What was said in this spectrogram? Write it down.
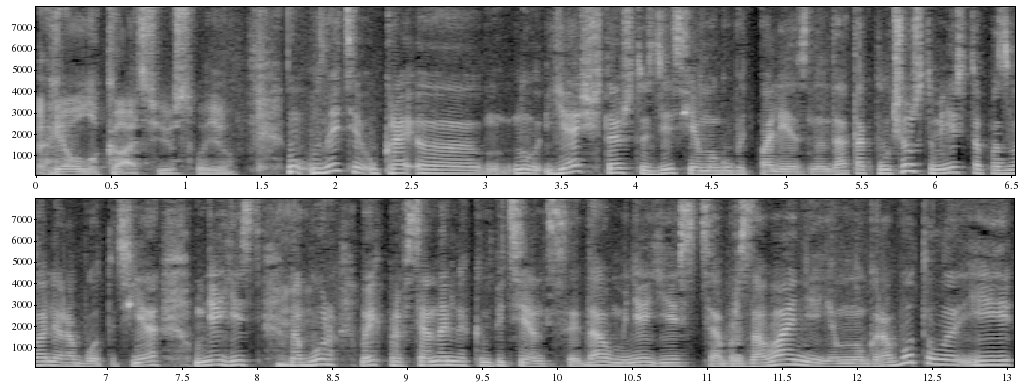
геолокацію свою? Ну, вы знаете, Укра- э, ну, я считаю, что здесь я могу быть полезна. Да? Так получилось, что меня сюда позвали работать. Я, у меня есть набор моих профессиональных компетенций. Да? У меня есть образование, я много работала. И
